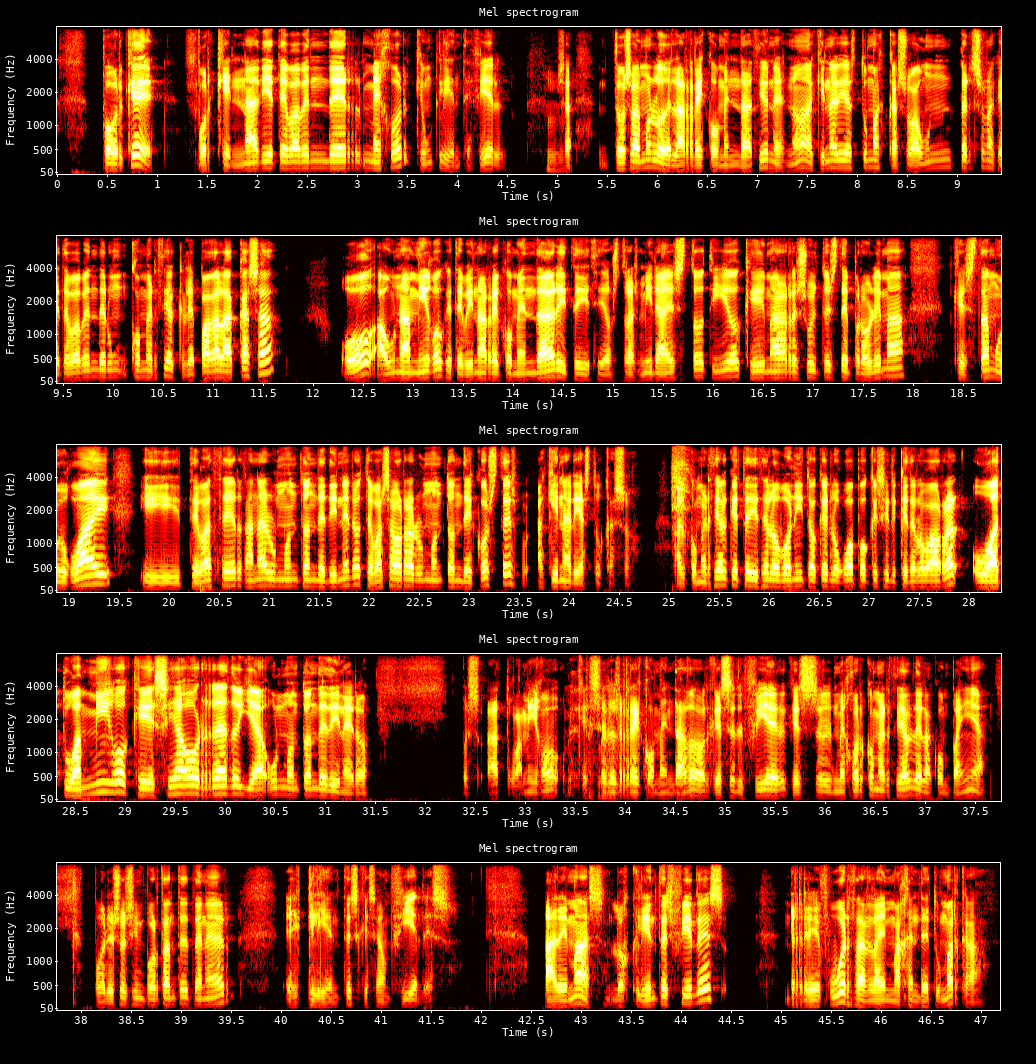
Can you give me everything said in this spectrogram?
¿Por qué? Porque nadie te va a vender mejor que un cliente fiel. O sea, todos sabemos lo de las recomendaciones, ¿no? ¿A quién harías tú más caso? ¿A una persona que te va a vender un comercial que le paga la casa o a un amigo que te viene a recomendar y te dice, ostras, mira esto, tío, que me ha resuelto este problema, que está muy guay y te va a hacer ganar un montón de dinero, te vas a ahorrar un montón de costes, ¿a quién harías tu caso? ¿Al comercial que te dice lo bonito, que es lo guapo, que es el que te lo va a ahorrar? ¿O a tu amigo que se ha ahorrado ya un montón de dinero? Pues a tu amigo, que es el recomendador, que es el fiel, que es el mejor comercial de la compañía. Por eso es importante tener eh, clientes que sean fieles. Además, los clientes fieles refuerzan la imagen de tu marca.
